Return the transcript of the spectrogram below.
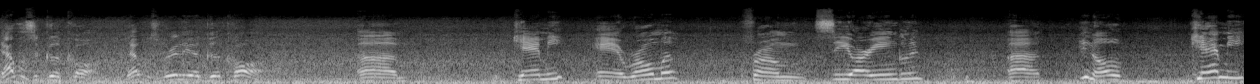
that was a good call. That was really a good call. Um, Cami and Roma from CR England. Uh, you know, Cami,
